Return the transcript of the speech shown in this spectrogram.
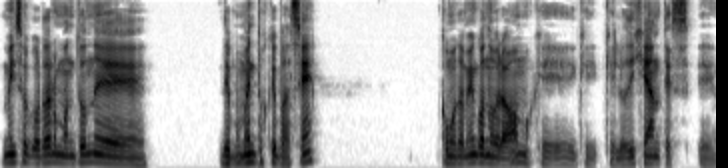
Me hizo acordar un montón de, de momentos que pasé. Como también cuando grabamos, que, que- que lo dije antes, eh,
